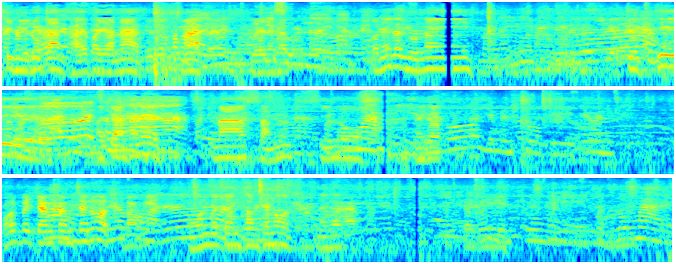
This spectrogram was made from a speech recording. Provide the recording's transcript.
ที่มีรูปร่างคล้ายพญานาคมากเลยนะครับสุดเลยเนี่ยตอนนี้เราอยู่ในจุดที่อาจารย์พระเนตรนาสังสีโมนะครับโอ้ยยังเป็นโชคดีเอ้ยมันคนประจำคำชะโนดดอกนี้โหนประจำคำชะโนดนะครับจะมีกุ้งวันนี้คนลุกมากเลย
